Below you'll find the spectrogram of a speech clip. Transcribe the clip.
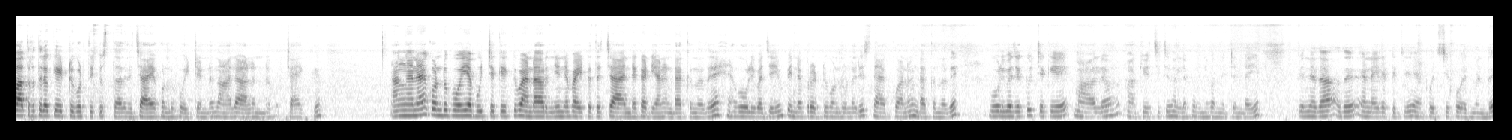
പാത്രത്തിലൊക്കെ ഇട്ട് കൊടുത്തിട്ട് ഉസ്താദിന് ചായ കൊണ്ടുപോയിട്ടുണ്ട് നാലാളുണ്ട് ചായക്ക്. അങ്ങനെ കൊണ്ടുപോയി അപ്പോൾ ഉച്ചക്കേക്ക് വേണ്ട അറിഞ്ഞ് പിന്നെ വൈകിട്ടത്തെ ചായന്റെ കടിയാണ് ഉണ്ടാക്കുന്നത്. ഗോളി ബജയും പിന്നെ ബ്രെഡ് കൊണ്ടുള്ളൊരു സ്നാക്കുമാണ് ഉണ്ടാക്കുന്നത്. ഗോളി ഉച്ചയ്ക്ക് മാവെല്ലാം ആക്കി വെച്ചിട്ട് നല്ല പൊങ്ങി വന്നിട്ടുണ്ടായി പിന്നെ ഇതാ അത് എണ്ണയിലിട്ടിട്ട് ഞാൻ പൊരിച്ച് പോരുന്നുണ്ട്.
